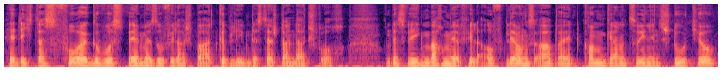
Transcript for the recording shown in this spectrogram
hätte ich das vorher gewusst, wäre mir so viel erspart geblieben. Das ist der Standardspruch. Und deswegen machen wir viel Aufklärungsarbeit, kommen gerne zu Ihnen ins Studio.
